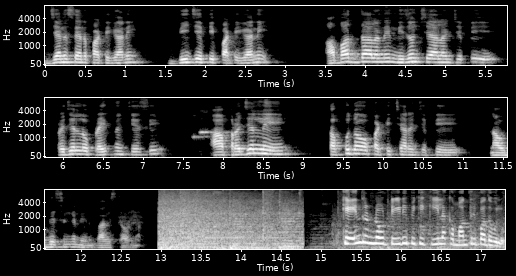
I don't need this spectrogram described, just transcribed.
జనసేన పార్టీ కానీ బీజేపీ పార్టీ కానీ అబద్ధాలని నిజం చేయాలని చెప్పి ప్రజల్లో ప్రయత్నం చేసి ఆ ప్రజల్ని తప్పుదోవ పట్టించారని చెప్పి నా ఉద్దేశంగా నేను భావిస్తా ఉన్నా. కేంద్రంలో టీడీపీకి కీలక మంత్రి పదవులు.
